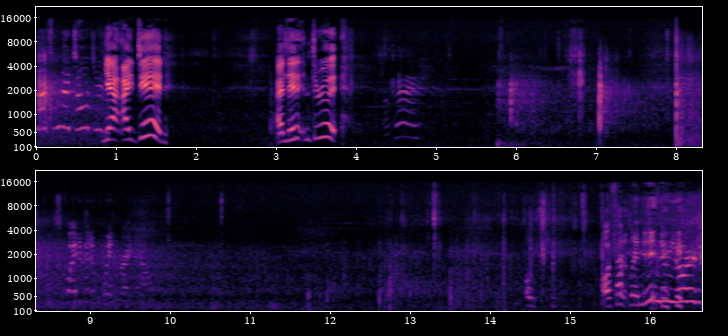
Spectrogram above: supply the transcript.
that's what I told you. Yeah, I did. I lit it and threw it. Okay. There's quite a bit of wind right now. Oh, shit. Oh, I thought it landed in their yard.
